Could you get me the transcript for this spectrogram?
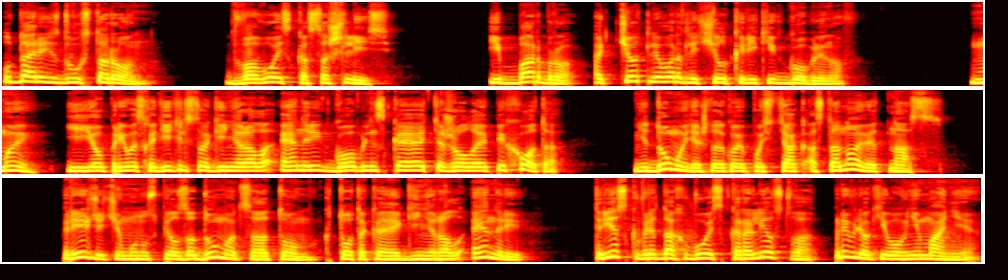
ударить с двух сторон. Два войска сошлись. И Барбро отчетливо различил крики гоблинов. «Мы, ее превосходительство генерала Энри, гоблинская тяжелая пехота. Не думайте, что такой пустяк остановит нас». Прежде чем он успел задуматься о том, кто такая генерал Энри, треск в рядах войск королевства привлек его внимание.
